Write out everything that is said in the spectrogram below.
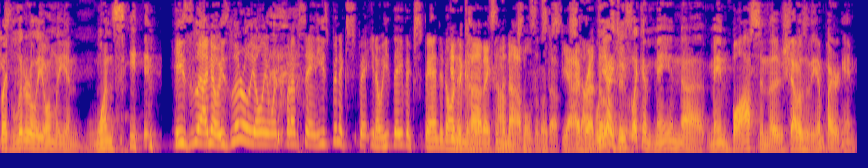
But He's literally only in one scene. He's, I know, he's literally only one, but I'm saying he's been expa- you know, he, they've expanded on In the him comics like, and the novels and books stuff. Yeah, I've read well, those yeah, too. he's like a main uh, main boss in the Shadows of the Empire game.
